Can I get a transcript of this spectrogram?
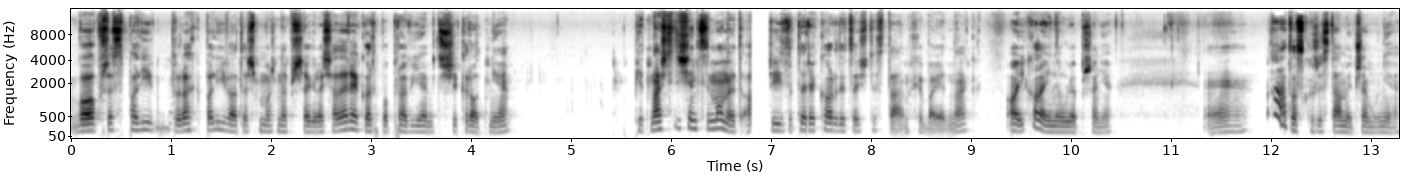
Bo przez pali brak paliwa też można przegrać, ale rekord poprawiłem trzykrotnie. 15 tysięcy monet, a, czyli za te rekordy coś dostałem chyba jednak. O, i kolejne ulepszenie. E, a, to skorzystamy, czemu nie?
